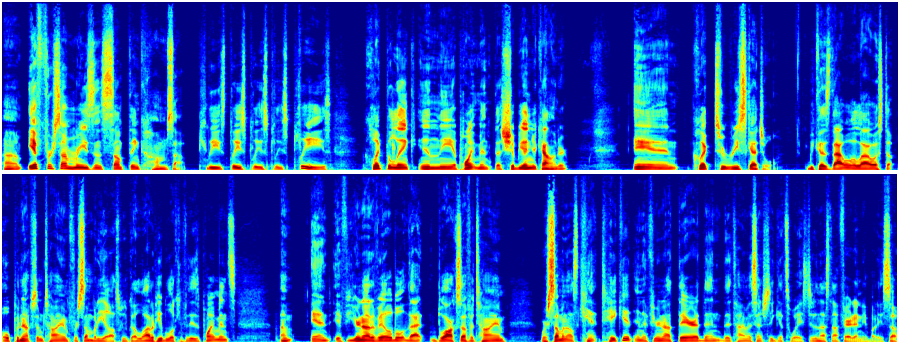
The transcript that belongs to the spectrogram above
um, if for some reason something comes up, please, please, please, please, please click the link in the appointment that should be on your calendar and click to reschedule because that will allow us to open up some time for somebody else. We've got a lot of people looking for these appointments. Um, and if you're not available, that blocks off a time where someone else can't take it. And if you're not there, then the time essentially gets wasted. And that's not fair to anybody. So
